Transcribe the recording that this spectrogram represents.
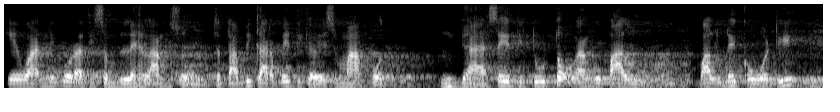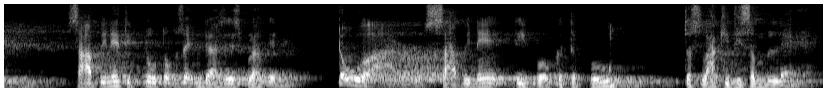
kewan niku ora disembelih langsung, tetapi karepe digawe semaput. Ndase ditutuk nganggo palu. Palune gowedi sapine ditutuk sik ndase sebelah kene. Duar sapine tiba kedebu terus lagi disembelih.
